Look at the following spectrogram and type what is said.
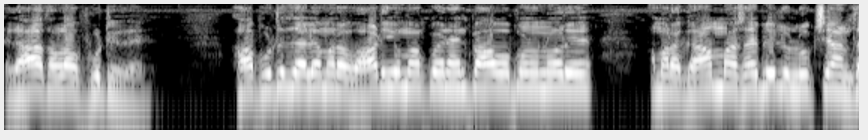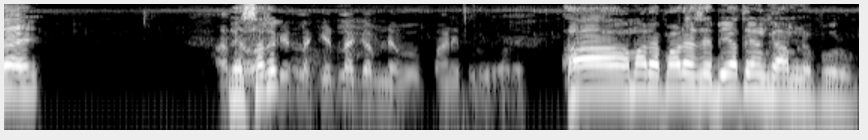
એટલે આ તળાવ ફૂટી જાય. આ ફૂટી જાય એટલે અમારા વાડીઓમાં કોઈ નાની પાવો પણ ન રહે. અમારા ગામમાં સાહેબ એટલું નુકસાન થાય. એટલે સર- કેટલા કેટલા ગામને પાણી પૂરું પડે આ અમારે પાડે છે બે ત્રણ ગામને પૂરું.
